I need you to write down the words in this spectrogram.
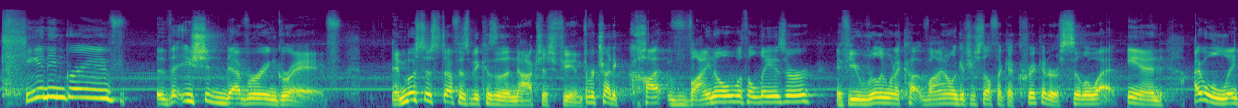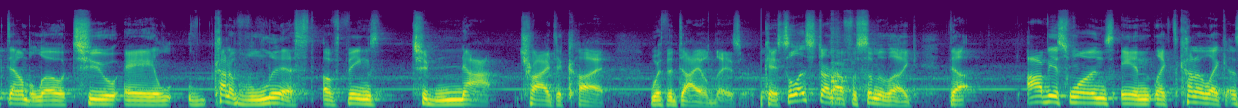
can engrave that you should never engrave. And most of the stuff is because of the noxious fumes. Ever try to cut vinyl with a laser? If you really want to cut vinyl, get yourself like a Cricut or a Silhouette. And I will link down below to a kind of list of things to not try to cut with a diode laser. Okay, so let's start off with some of the, like the obvious ones and like kind of like a,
